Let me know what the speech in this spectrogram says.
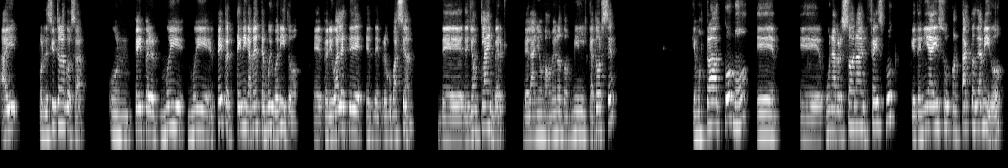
Hay, por decirte una cosa, un paper muy, muy, el paper técnicamente es muy bonito, eh, pero igual es de, de preocupación, de, de, John Kleinberg, del año más o menos 2014, que mostraba cómo eh, eh, una persona en Facebook que tenía ahí sus contactos de amigos,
